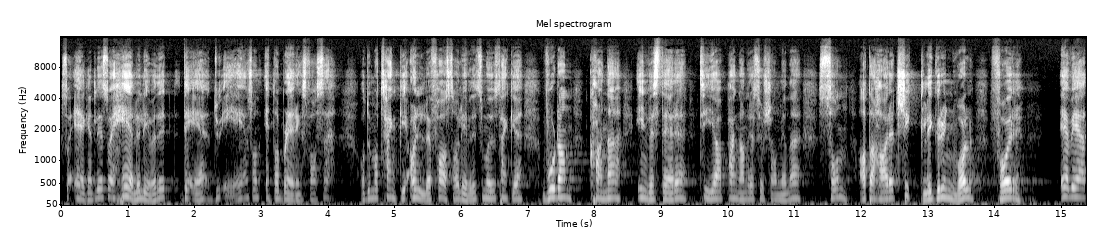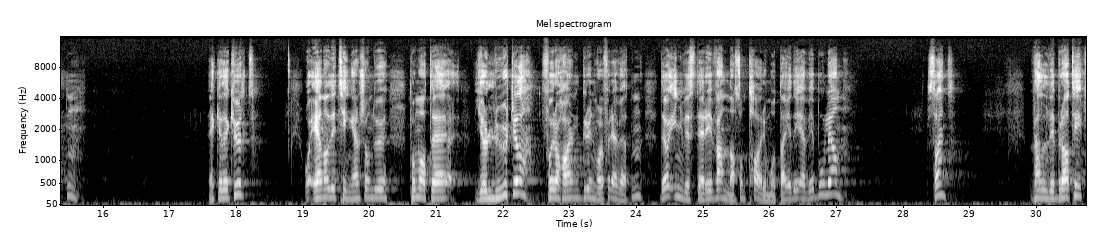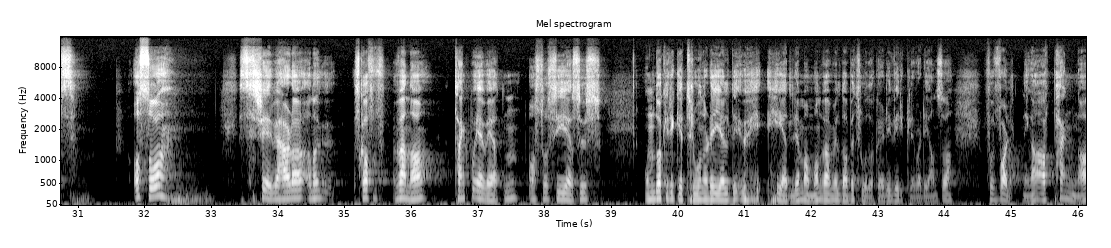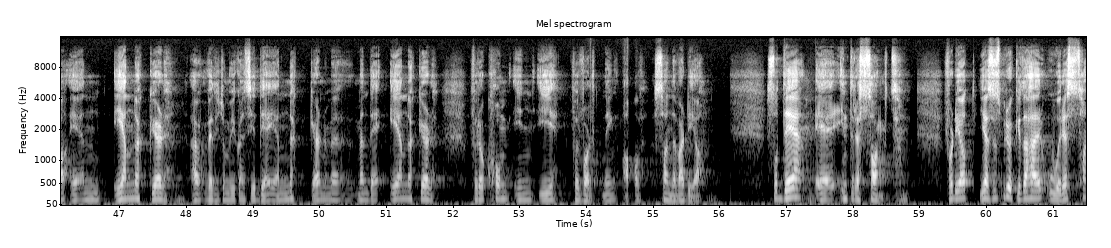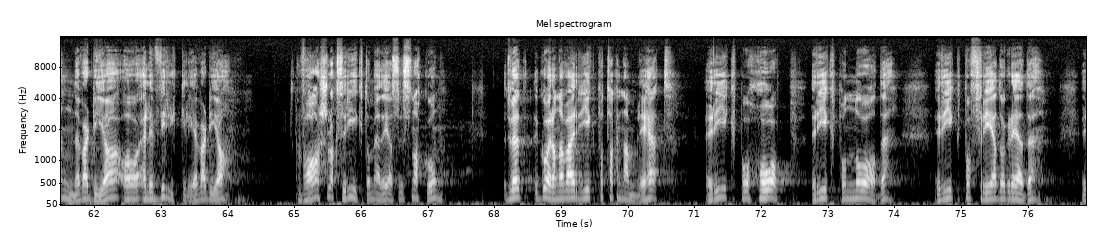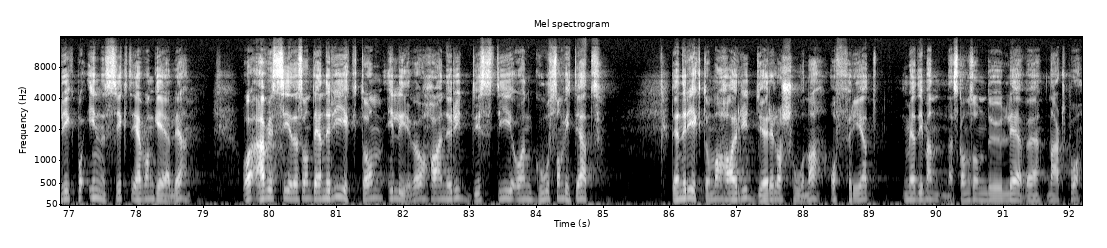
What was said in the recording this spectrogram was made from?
Så egentlig så er hele livet ditt er, Du er i en sånn etableringsfase. Og du må tenke i alle faser av livet ditt så må du tenke hvordan kan jeg investere tida, pengene, ressursene mine sånn at jeg har et skikkelig grunnvoll for evigheten? Er ikke det kult? Og en av de tingene som du på en måte gjør lurt i da, for å ha en grunnvoll for evigheten, det er å investere i venner som tar imot deg i de evige boligene. Sant? Veldig bra tips. Og så ser vi her, da Skaff venner, tenk på evigheten. Og så sier Jesus om dere ikke tror når det gjelder de uhederlige mammon, hvem vil da betro dere de virkelige verdiene? Så forvaltninga av penger er en, en nøkkel jeg vet ikke om vi kan si det er nøkkelen, men det er en nøkkel for å komme inn i forvaltning av sanne verdier. Så det er interessant. Fordi at Jesus bruker det her ordet 'sanne verdier' eller 'virkelige verdier'. Hva slags rikdom er det Jesus snakker om? Du vet, går an å være rik på takknemlighet, rik på håp, rik på nåde, rik på fred og glede, rik på innsikt i evangeliet. Og jeg vil si Det sånn, det er en rikdom i livet å ha en ryddig sti og en god samvittighet. Det er en rikdom å ha ryddige relasjoner og fred med de menneskene som du lever nært på.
